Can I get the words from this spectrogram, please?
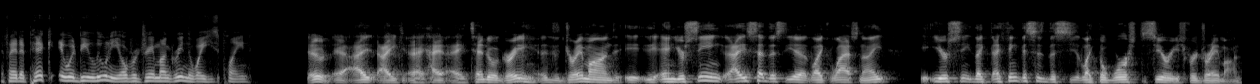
if I had to pick, it would be Looney over Draymond Green the way he's playing. Dude, yeah, I, I I I tend to agree. Draymond, and you're seeing. I said this like last night. You're seeing like I think this is the like the worst series for Draymond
